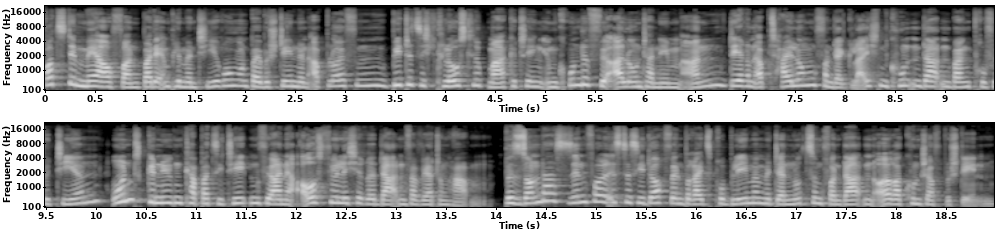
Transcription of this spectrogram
Trotz dem Mehraufwand bei der Implementierung und bei bestehenden Abläufen bietet sich Closed Loop Marketing im Grunde für alle Unternehmen an, deren Abteilungen von der gleichen Kundendatenbank profitieren und genügend Kapazitäten für eine ausführlichere Datenverwertung haben. Besonders sinnvoll ist es jedoch, wenn bereits Probleme mit der Nutzung von Daten eurer Kundschaft bestehen.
